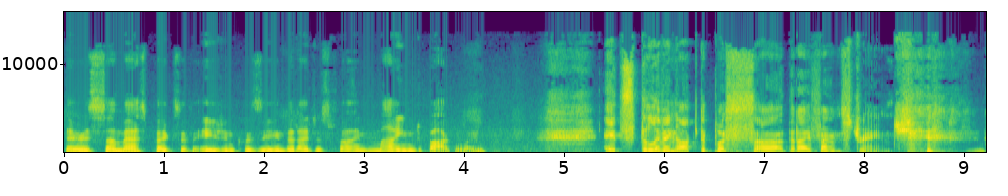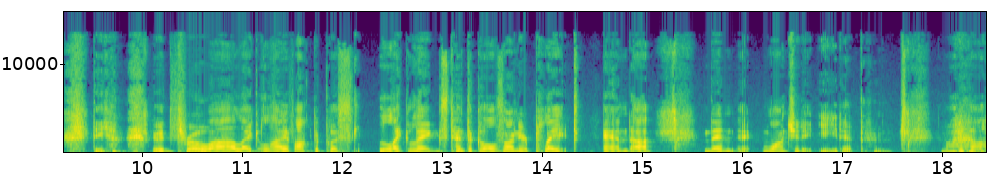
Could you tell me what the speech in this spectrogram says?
there is some aspects of Asian cuisine that I just find mind-boggling. It's the living octopus uh, that I found strange. the, they would throw uh, like live octopus like legs, tentacles on your plate, and uh, then want you to eat it. Wow.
